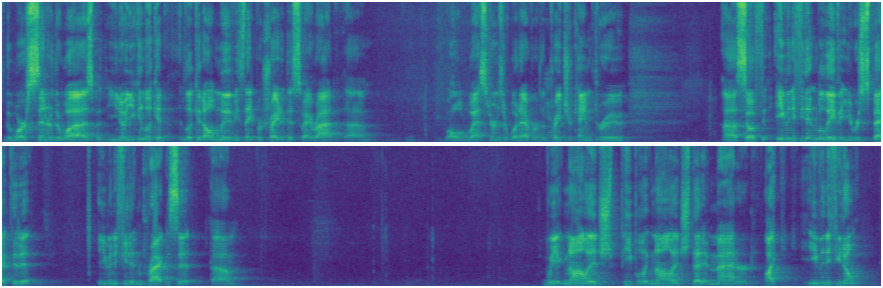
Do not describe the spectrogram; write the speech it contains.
the worst sinner there was, but you know, you can look at look at old movies. They portrayed it this way, right? Um old westerns or whatever. The Yep. preacher came through. Uh, so if, even if you didn't believe it, you respected it. Even if you didn't practice it, um, we acknowledge, people acknowledge that it mattered. Like, even if you don't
